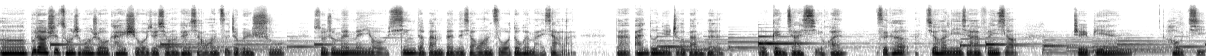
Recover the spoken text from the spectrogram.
嗯，不知道是从什么时候开始，我就喜欢看《小王子》这本书，所以说每每有新的版本的小王子，我都会买下来。但安东尼这个版本，我更加喜欢。此刻就和你一起来分享这篇后记。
